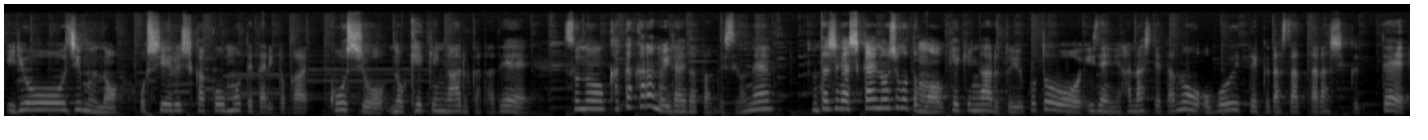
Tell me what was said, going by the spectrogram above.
医療事務の教える資格を持ってたりとか講師の経験がある方でその方からの依頼だったんですよね。私が司会のお仕事も経験があるということを以前に話してたのを覚えてくださったらしくって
